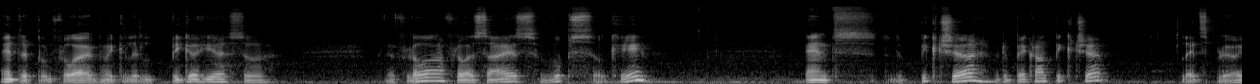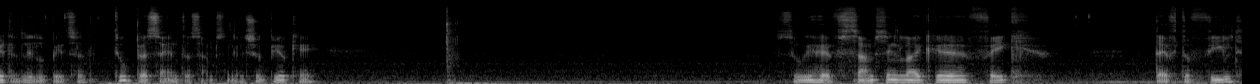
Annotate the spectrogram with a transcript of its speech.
and the floor I make a little bigger here so the floor, floor size, whoops, okay. And the picture, the background picture, let's blur it a little bit, so 2% or something, it should be okay. So we have something like a fake depth of field.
